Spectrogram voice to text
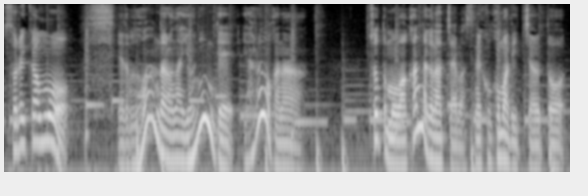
それかもう、いやでもどうなんだろうな、4人でやるのかなちょっともうわかんなくなっちゃいますね、ここまでいっちゃうと。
